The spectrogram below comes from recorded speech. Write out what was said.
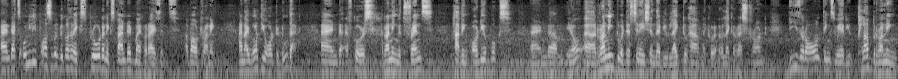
And that's only possible because I've explored and expanded my horizons about running. And I want you all to do that. And uh, of course, running with friends, having audiobooks, and um, you know uh, running to a destination that you like to have like a, like a restaurant these are all things where you club running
